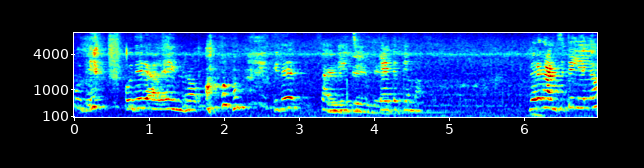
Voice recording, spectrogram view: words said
പുതിയ പുതിയൊരാളെ ഉണ്ടോ ഇത് ഇതുവരെ കാണിച്ചിട്ടില്ലല്ലോ?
